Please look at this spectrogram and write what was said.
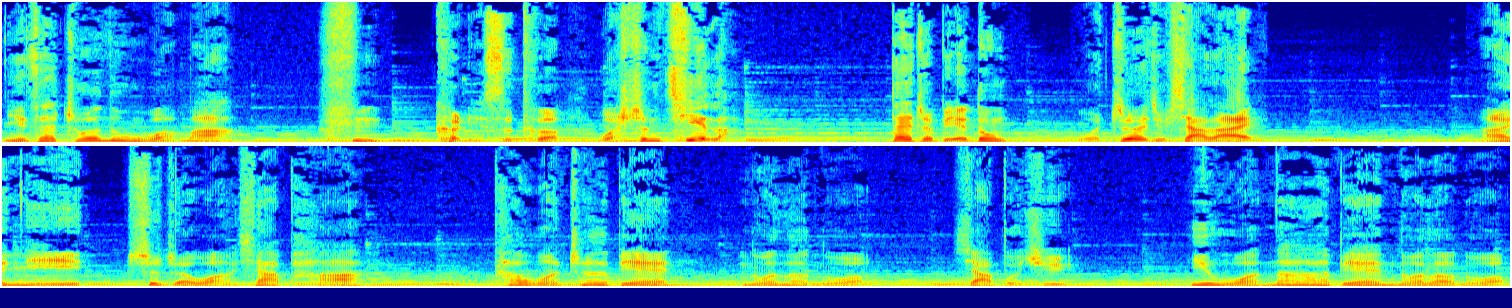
你在捉弄我吗？哼，克里斯特，我生气了。待着别动，我这就下来。安妮试着往下爬。他往这边挪了挪，下不去；又往那边挪了挪，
